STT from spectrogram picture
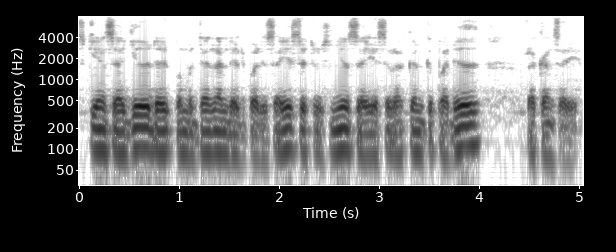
Sekian saja dari pembentangan daripada saya. Seterusnya saya serahkan kepada rakan saya.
